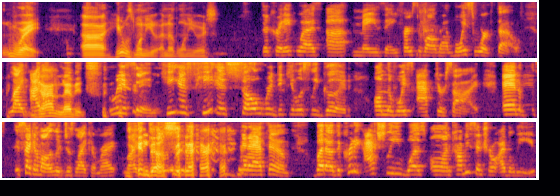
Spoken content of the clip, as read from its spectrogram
Right. Uh here was one of your another one of yours. The critic was amazing. First of all, that voice work though. Like I Jon Lovitz. listen, he is he is so ridiculously good on the voice actor side. And second of all, it looked just like him, right? Like It does. Dead ass him. But uh, the critic actually was on Comedy Central, I believe.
